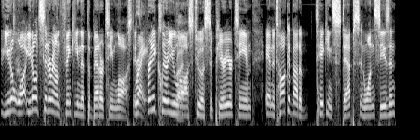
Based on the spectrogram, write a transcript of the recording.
you don't wa- you don't sit around thinking that the better team lost. It's Right. pretty clear you Right. lost to a superior team. And to talk about a, taking steps in one season,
